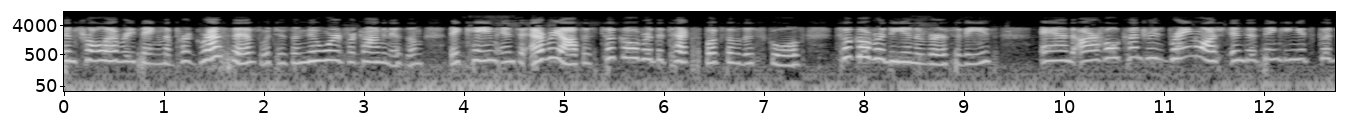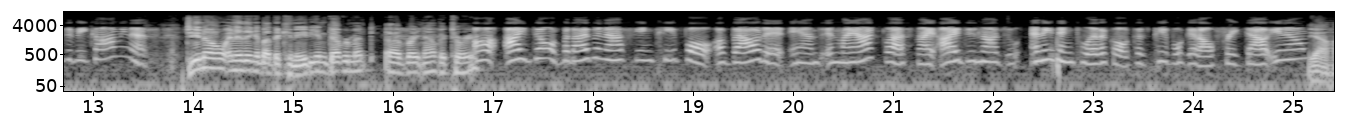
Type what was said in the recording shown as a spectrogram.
control everything. The progressives, which is a new word for communism, they came into every office, took over the textbooks of the schools, took over the universities, and our whole country's brainwashed into thinking it's good to be communist. Do you know anything about the Canadian government uh, right now, Victoria? Uh, I don't, but I've been asking people about it, and in my act last night, I do not do anything political because people get all freaked out, you know? yeah.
